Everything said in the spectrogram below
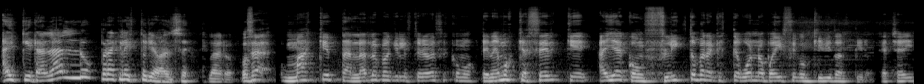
hay que talarlo para que la historia avance. Claro. O sea, más que talarlo para que la historia avance, es como tenemos que hacer que haya conflicto para que este weón no pueda irse con Kirito al tiro. ¿Cachai?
